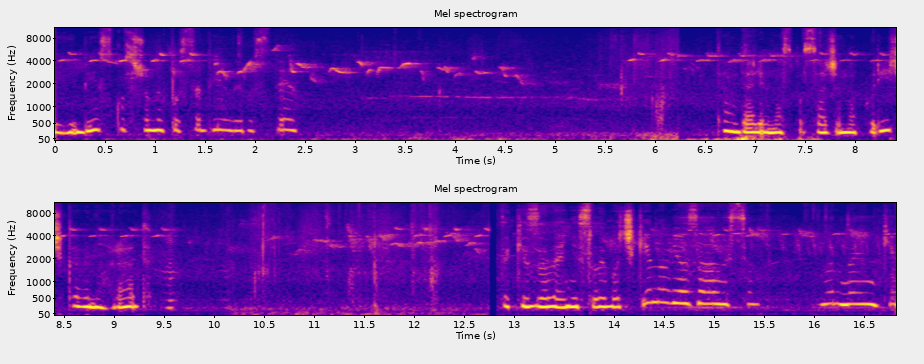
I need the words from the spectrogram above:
Той гібіскус, що ми посадили, росте. Там далі в нас посаджена порічка, виноград. Такі зелені сливочки нав'язалися, гарненькі.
